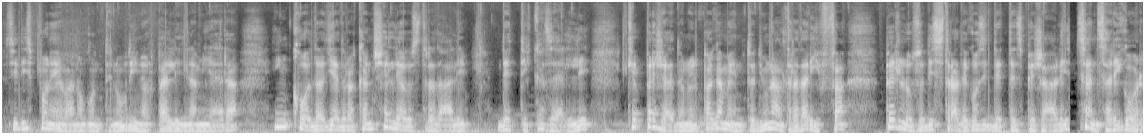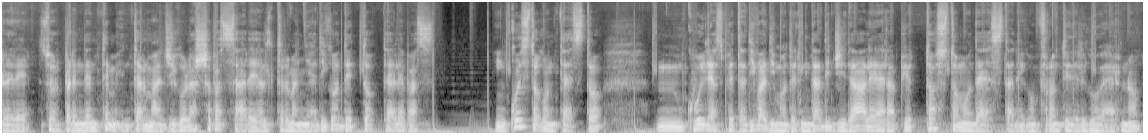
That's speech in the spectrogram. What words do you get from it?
si disponevano contenuti in orpelli di lamiera in coda dietro a cancelli autostradali, detti caselli, che precedono il pagamento di un'altra tariffa per l'uso di strade cosiddette speciali, senza ricorrere, sorprendentemente, al magico lasciapassare elettromagnetico detto telepass. In questo contesto, in cui l'aspettativa di modernità digitale era piuttosto modesta nei confronti del governo,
